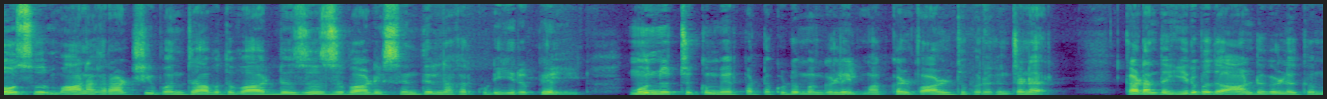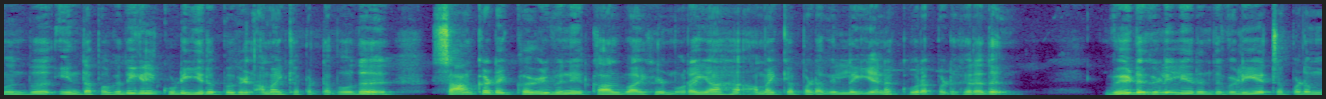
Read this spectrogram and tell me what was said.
ஓசூர் மாநகராட்சி ஒன்றாவது வார்டு ஜூசுவாடி செந்தில் நகர் குடியிருப்பில் முன்னூற்றுக்கும் மேற்பட்ட குடும்பங்களில் மக்கள் வாழ்ந்து வருகின்றனர். கடந்த இருபது ஆண்டுகளுக்கு முன்பு இந்த பகுதியில் குடியிருப்புகள் அமைக்கப்பட்டபோது சாக்கடை கழிவுநீர் கால்வாய்கள் முறையாக அமைக்கப்படவில்லை என கூறப்படுகிறது. வீடுகளில் இருந்து வெளியேற்றப்படும்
